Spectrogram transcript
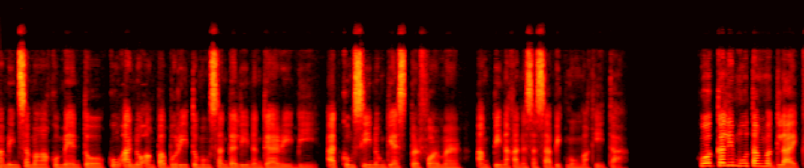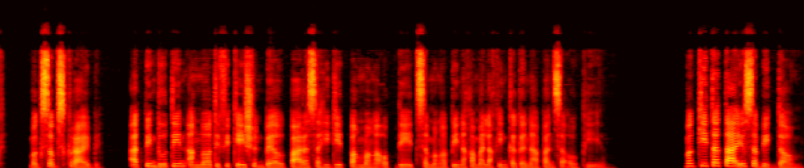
amin sa mga komento kung ano ang paborito mong sandali ng Gary B at kung sinong guest performer ang pinakanasasabik mong makita. Huwag kalimutang mag-like, mag-subscribe, at pindutin ang notification bell para sa higit pang mga update sa mga pinakamalaking kaganapan sa OPM. Magkita tayo sa Big Dome.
